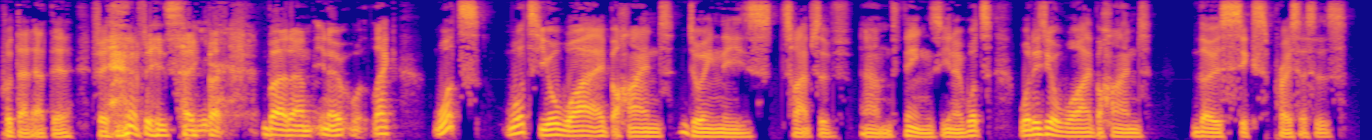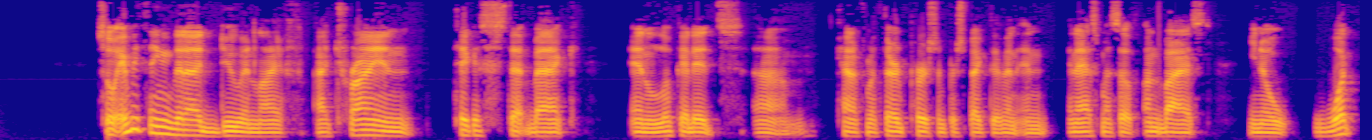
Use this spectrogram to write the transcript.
put that out there for for his sake. Yeah. But but um, you know, like what's what's your why behind doing these types of um, things? You know, what's what is your why behind those six processes? So everything that I do in life, I try and take a step back and look at it um, kind of from a third person perspective, and, and and ask myself unbiased, you know, what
